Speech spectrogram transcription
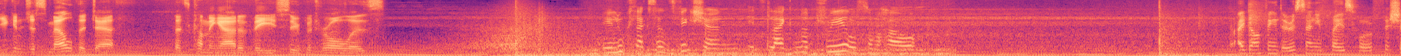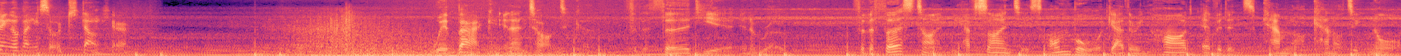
You can just smell the death that's coming out of these super trawlers. It looks like science fiction. It's like not real somehow. I don't think there is any place for fishing of any sort down here. We're back in Antarctica for the third year in a row. For the first time, we have scientists on board gathering hard evidence CCAMLR cannot ignore.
